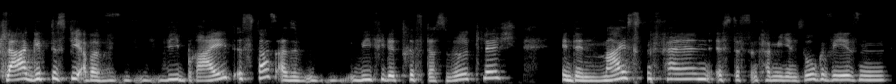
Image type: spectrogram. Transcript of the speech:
klar gibt es die, aber wie, wie breit ist das? Also wie viele trifft das wirklich? In den meisten Fällen ist es in Familien so gewesen,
